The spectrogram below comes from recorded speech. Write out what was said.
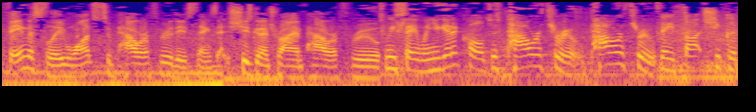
famously wants to power through these things. She's going to try and power through. We say when you get a cold, just power through. Power through. They thought she could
